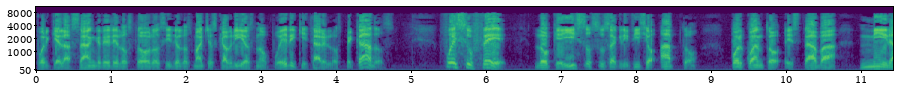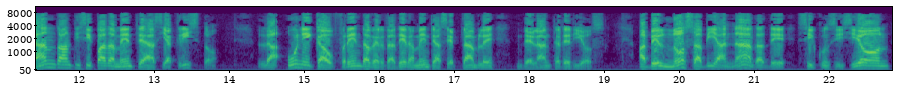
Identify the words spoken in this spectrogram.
porque la sangre de los toros y de los machos cabríos no puede quitar los pecados. Fue su fe lo que hizo su sacrificio apto, por cuanto estaba mirando anticipadamente hacia Cristo, la única ofrenda verdaderamente aceptable delante de Dios. Abel no sabía nada de circuncisión,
